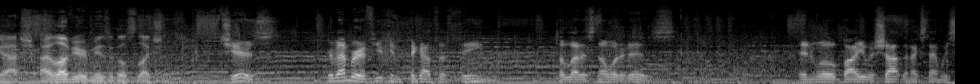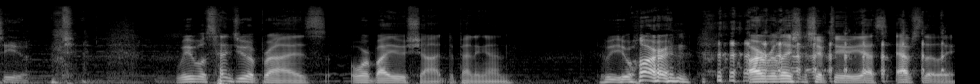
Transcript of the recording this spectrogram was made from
gosh, I love your musical selections. Cheers. Remember, if you can pick out the theme, to let us know what it is, and we'll buy you a shot the next time we see you. We will send you a prize or buy you a shot, depending on who you are and our relationship to you. Yes, absolutely.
